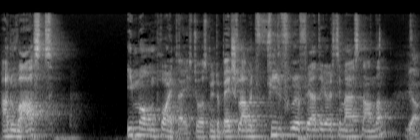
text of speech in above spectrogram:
aber du warst immer on point eigentlich. Du hast mit der Bachelorarbeit viel früher fertig als die meisten anderen. Ja.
